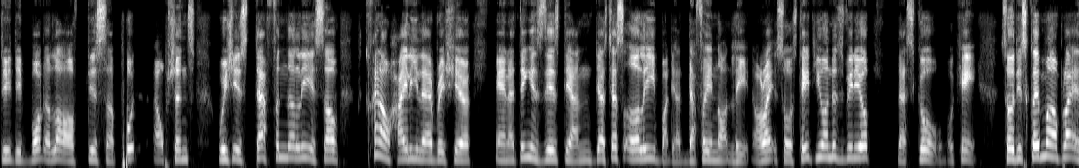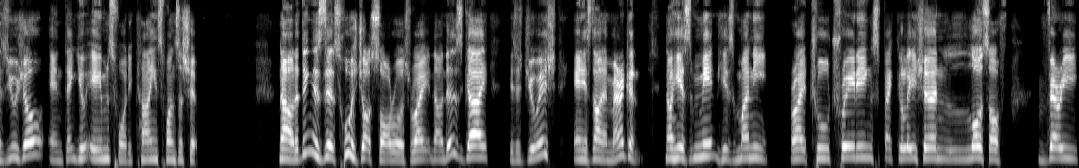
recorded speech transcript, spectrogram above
They, they bought a lot of these uh, put options, which is definitely itself kind of highly leveraged here. And I think is this, they are just, just early, but they are definitely not late. All right. So stay tuned on this video. Let's go. Okay. So disclaimer apply as usual. And thank you, Ames, for the kind sponsorship. Now, the thing is this, who is George Soros, right? Now, this guy is a Jewish and he's not American. Now, he has made his money, right, through trading, speculation, lots of very,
